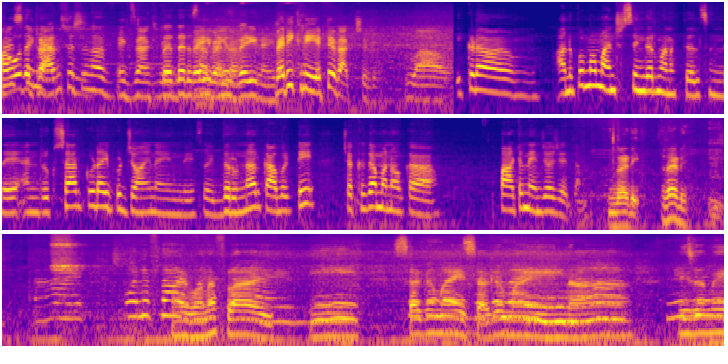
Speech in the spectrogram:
how the transition of exactly weather is very nice very creative actually wow ఇక్కడ um, అనుపమ మంచి సింగర్ మనకు తెలిసిందే అండ్ రుక్షార్ కూడా ఇప్పుడు జాయిన్ అయ్యింది సో ఇద్దరు ఉన్నారు కాబట్టి చక్కగా మనం ఒక పాటని ఎంజాయ్ చేద్దాం. Ready ready one fly one fly సగమై సగమై నిజమే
